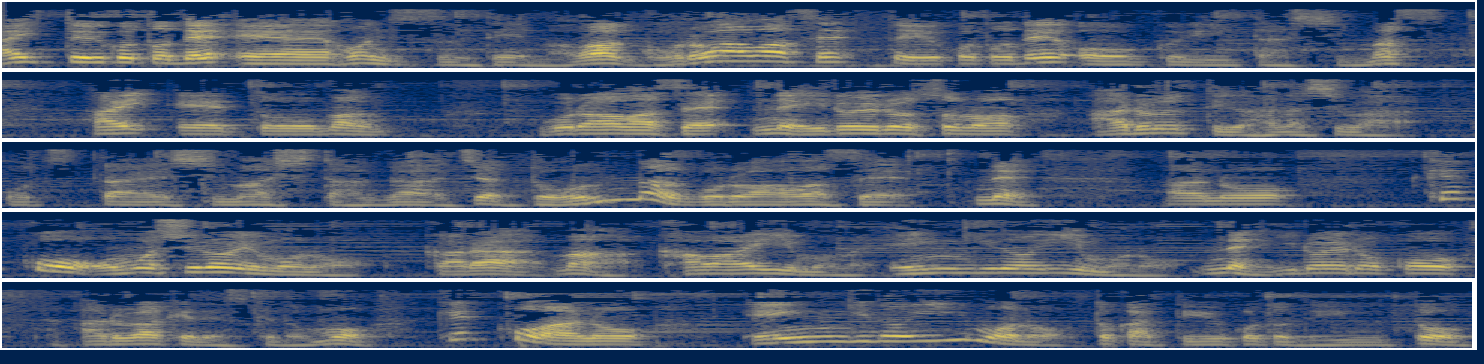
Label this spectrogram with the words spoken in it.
はい、ということで、えー本日のテーマは語呂合わせということでお送りいたします。はい、えっ、と、まあ、語呂合わせ、ね、いろいろその、あるっていう話はお伝えしましたが、じゃあどんな語呂合わせ、ね、あの、結構面白いものから、まあ、可愛いもの、縁起のいいもの、ね、いろいろこう、あるわけですけども、結構あの、縁起のいいものとかっていうことで言うと、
